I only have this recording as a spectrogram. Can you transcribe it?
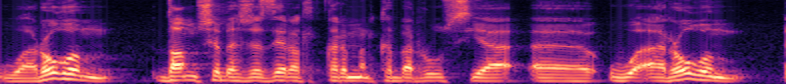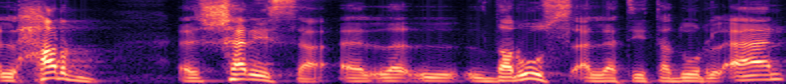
ورغم ضم شبه جزيرة القرم من قبل روسيا آه، ورغم الحرب الشرسة الضروس التي تدور الآن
